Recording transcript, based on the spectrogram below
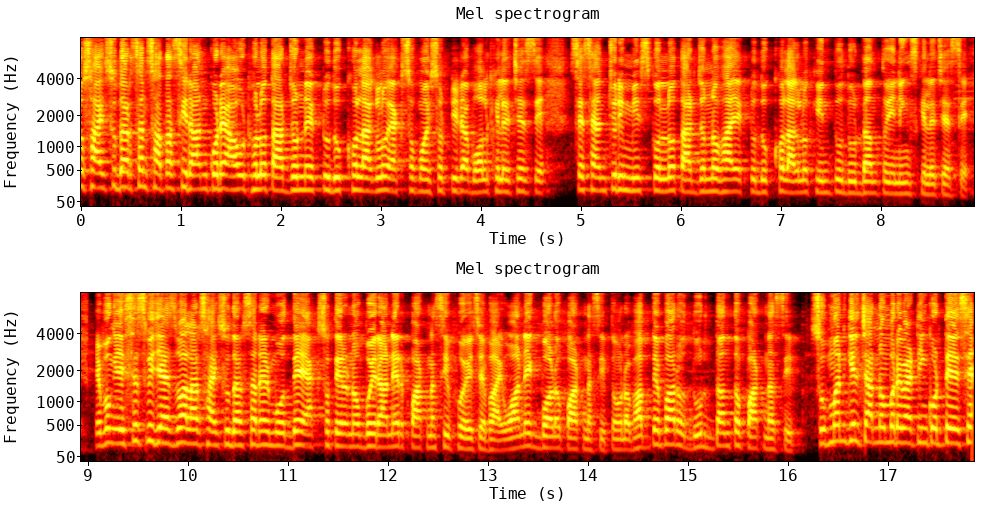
তো সাই সুদর্শন সাতাশি রান করে আউট হলো, তার জন্য একটু দুঃখ লাগল, একশো পঁয়ষট্টিটা বল খেলেছে সে সে সেঞ্চুরি মিস করল, তার জন্য ভাই একটু দুঃখ লাগল, কিন্তু দুর্দান্ত ইনিংস খেলেছে সে। এবং এসএসবি জয়সওয়াল আর সাই সুদর্শনের মধ্যে একশো তিরানব্বই রানের পার্টনারশিপ হয়েছে ভাই, অনেক বড় পার্টনারশিপ তোমরা ভাবতে পারো, দুর্দান্ত পার্টনারশিপ শুভমান গিল চার নম্বরে ব্যাটিং করতে এসে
